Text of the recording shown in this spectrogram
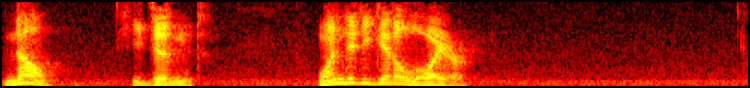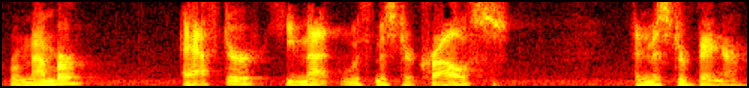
No, he didn't. When did he get a lawyer? Remember? After he met with Mr. Kraus and Mr. Binger.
